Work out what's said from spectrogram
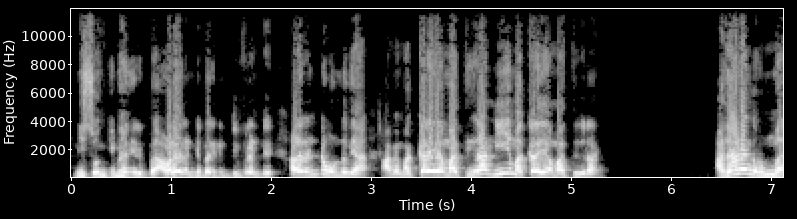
நீ சொங்கி மாதிரி இருப்ப. அவளே ரெண்டு பேருக்கு டிஃபரெண்ட் ஆனா ரெண்டும் ஒண்ணுதான். அவன் மக்களை ஏமாத்துகிறான் நீ மக்களை ஏமாத்துகிறாய். அதான அங்க உண்மை?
